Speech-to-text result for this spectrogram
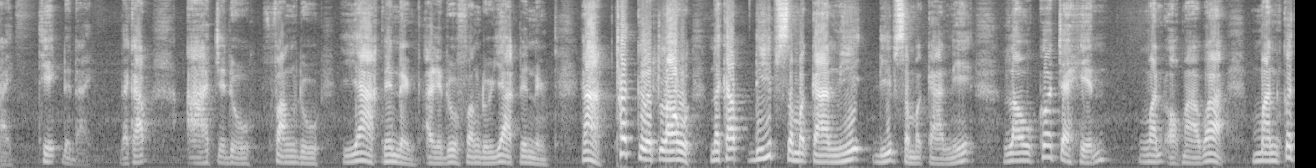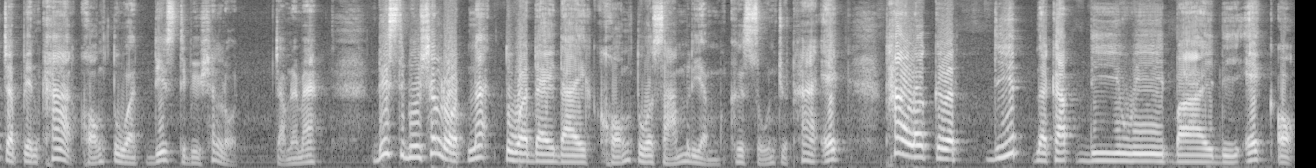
ดๆที่ x ใดๆ นะครับ อาจจะดูฟังดูยากนิดหนึ่งอาจจะดูฟังดูยากนิดหนึ่งถ้าเกิดเรานะครับดีฟสมการนี้ดีฟสมการนี้ เราก็จะเห็นมันออกมาว่ามันก็จะเป็นค่าของตัว distribution load จำได้ไหม distribution load ณตัวใดๆของตัวสามเหลี่ยมคือ 0.5x ถ้าเราเกิด div นะครับ dv by dx ออก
